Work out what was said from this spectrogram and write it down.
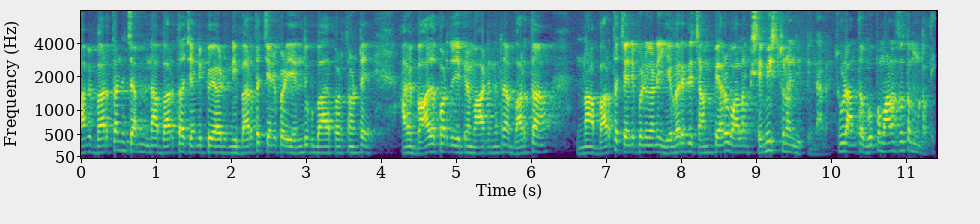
ఆమె భర్తని చం నా భర్త చనిపోయాడు నీ భర్త చనిపోయాడు ఎందుకు బాధపడుతుంటే ఆమె బాధపడుతూ చెప్పిన మాట ఏంటంటే నా భర్త నా భర్త చనిపోయిన కానీ ఎవరైతే చంపారో వాళ్ళని క్షమిస్తున్నానని చెప్పింది ఆమె. చూడు అంత గొప్ప మనస్తత్వం ఉంటుంది.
